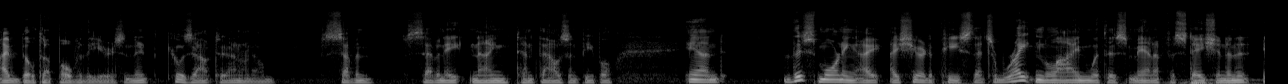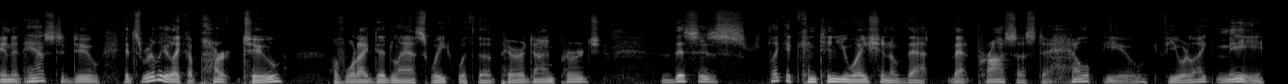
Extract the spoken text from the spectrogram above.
I've built up over the years, and it goes out to I don't know seven, seven, eight, nine, ten thousand people, and this morning I, I shared a piece that's right in line with this manifestation, and it, and it has to do, it's really like a part two of what I did last week with the paradigm purge. This is like a continuation of that, that process to help you, if you are like me,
